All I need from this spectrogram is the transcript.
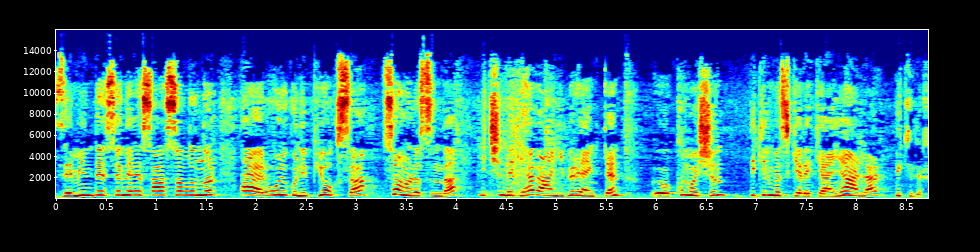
zemin deseni esas alınır. Eğer uygun ip yoksa sonrasında içindeki herhangi bir renkten e, kumaşın dikilmesi gereken yerler dikilir.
